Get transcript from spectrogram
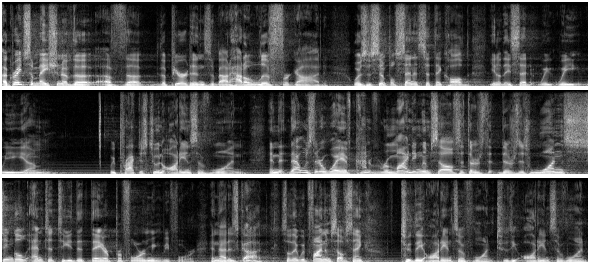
a great summation of, the, of the, the Puritans about how to live for God was a simple sentence that they called, you know, they said, we, we, we, um, we practice to an audience of one. And that was their way of kind of reminding themselves that there's, there's this one single entity that they are performing before, and that is God. So they would find themselves saying, to the audience of one, to the audience of one.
